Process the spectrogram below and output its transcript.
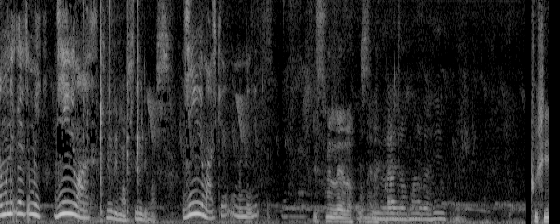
Namanya kasi mi jini mas, চিংড়ি মাছ চিংড়ি মাছ jini mas ke namanya. বিসমিল্লাহির রহমানির রহিম খুশি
